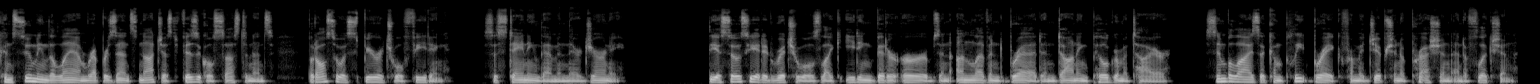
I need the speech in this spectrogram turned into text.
Consuming the lamb represents not just physical sustenance, but also a spiritual feeding, sustaining them in their journey. The associated rituals like eating bitter herbs and unleavened bread and donning pilgrim attire symbolize a complete break from Egyptian oppression and affliction.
